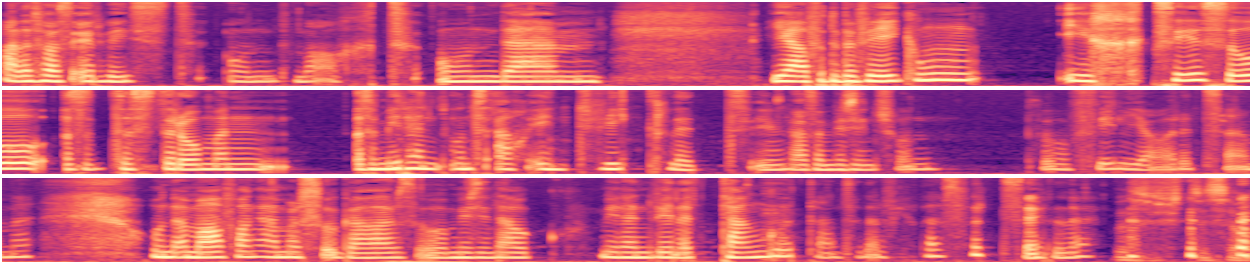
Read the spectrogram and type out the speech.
alles, was er wisst und macht. Und ähm, ja, von der Bewegung, ich sehe so, also dass der Roman, also wir haben uns auch entwickelt, also wir sind schon so viele Jahre zusammen. Und am Anfang haben wir sogar so, wir sind auch wir wollen Tango tanzen, darf ich das erzählen? Das ist das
